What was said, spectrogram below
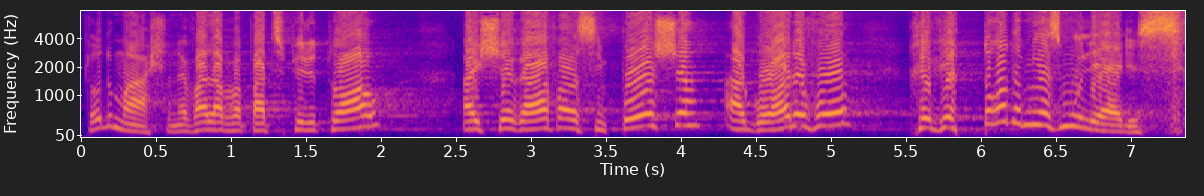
todo macho, né? Vai lá para a parte espiritual, aí chega lá e fala assim: Poxa, agora eu vou rever todas as minhas mulheres.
